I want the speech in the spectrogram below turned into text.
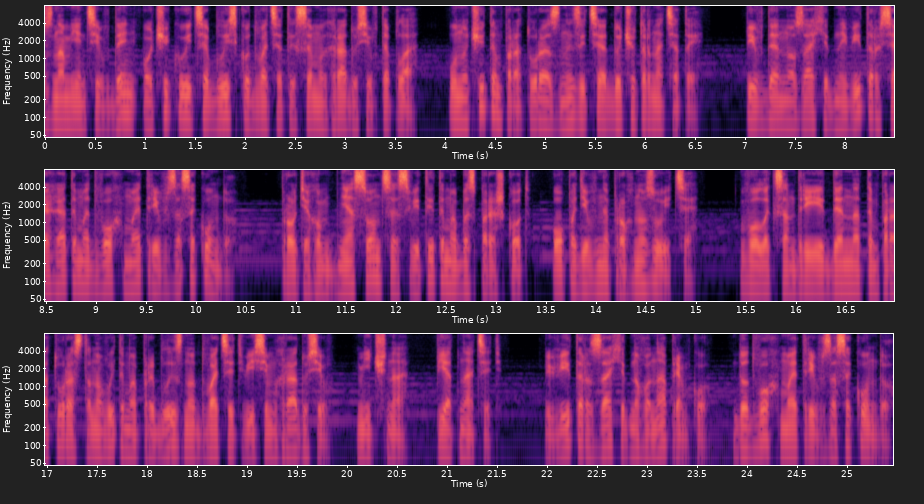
Знам'янці вдень очікується близько 27 градусів тепла, уночі температура знизиться до 14. Південно-західний вітер сягатиме 2 метрів за секунду. Протягом дня сонце світитиме без перешкод, опадів не прогнозується. В Олександрії денна температура становитиме приблизно 28 градусів, нічна 15. Вітер західного напрямку до 2 метрів за секунду.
